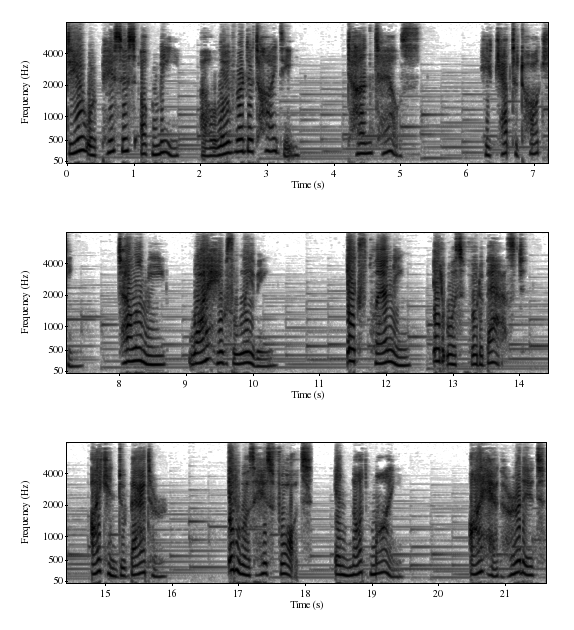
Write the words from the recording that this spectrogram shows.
There were pieces of me all over the tidy, ten tails. He kept talking, telling me why he was leaving, explaining it was for the best. I can do better. It was his fault and not mine. I had heard it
